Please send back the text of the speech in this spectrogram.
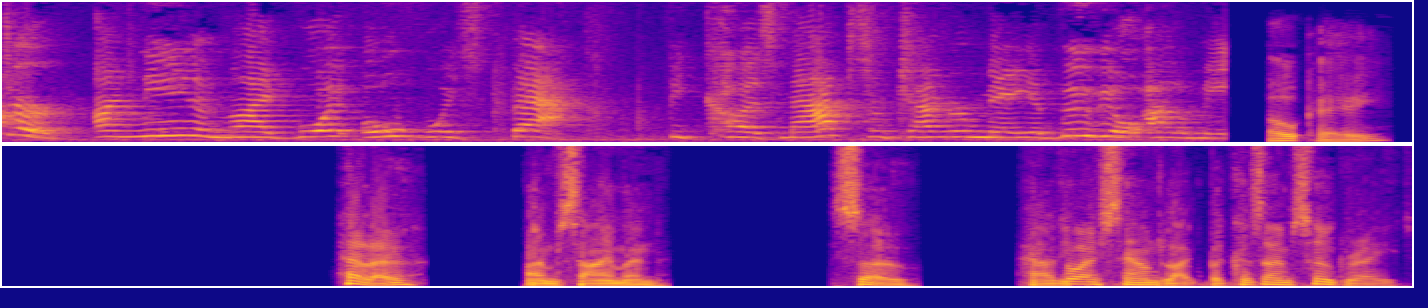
Doctor, I need my boy old voice back because Max or Chandler made a video out of me. Okay. Hello. I'm Simon. So, how do I sound like because I'm so great?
